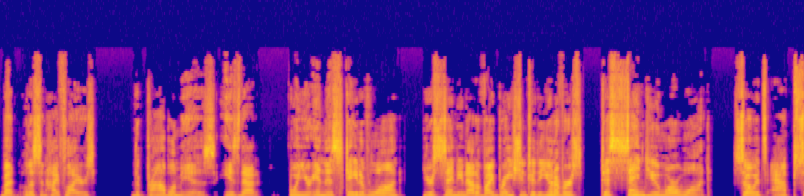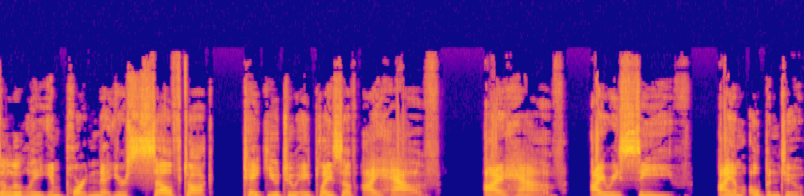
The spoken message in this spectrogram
But listen, high flyers, the problem is, is that when you're in this state of want, you're sending out a vibration to the universe to send you more want. So it's absolutely important that your self talk take you to a place of I have, I have, I receive, I am open to.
